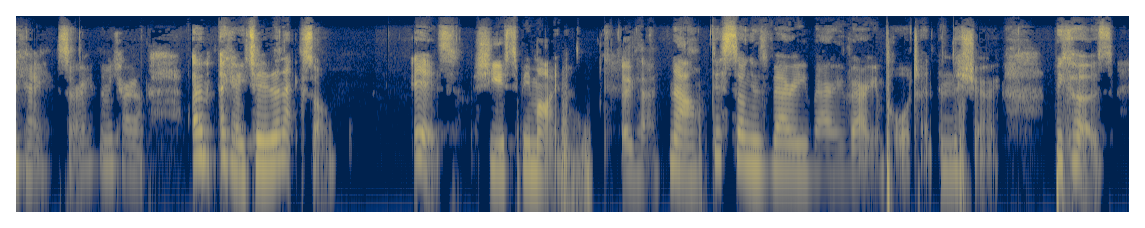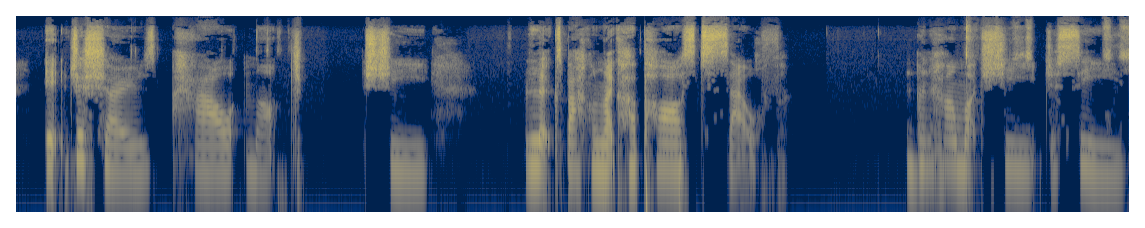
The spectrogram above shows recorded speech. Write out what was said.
Okay. Sorry. Let me carry on. Um. Okay. So the next song is "She Used to Be Mine." Okay. Now, this song is very, very, very important in the show because it just shows how much she looks back on like her past self and mm-hmm. how much she just sees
